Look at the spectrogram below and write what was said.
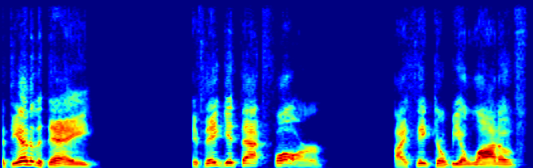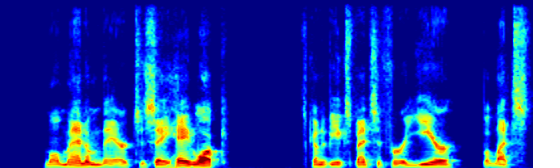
at the end of the day, if they get that far, I think there'll be a lot of momentum there to say, hey, look, it's going to be expensive for a year, but let's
